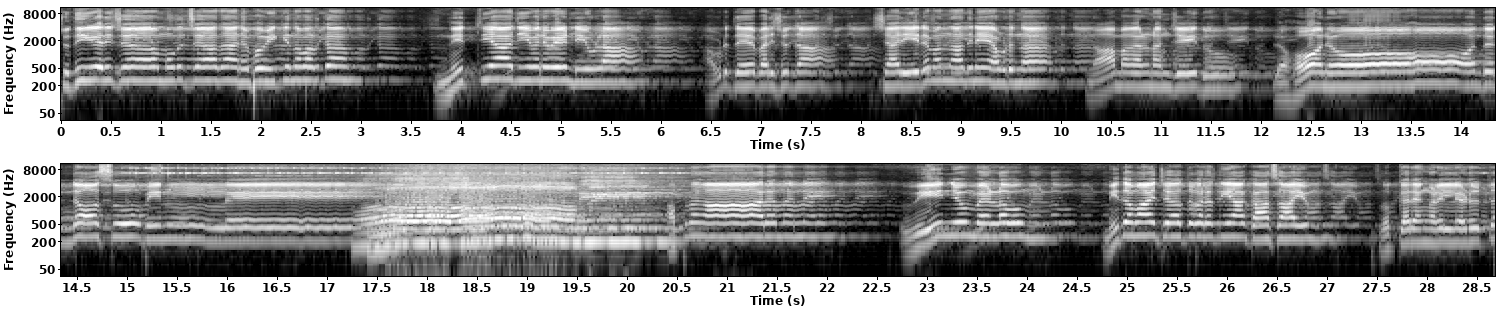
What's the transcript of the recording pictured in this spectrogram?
ശുദ്ധീകരിച്ച് മുറിച്ച് അത് അനുഭവിക്കുന്നവർക്ക് നിത്യാജീവന് വേണ്ടിയുള്ള അവിടുത്തെ പരിശുദ്ധ ശരീരമെന്ന അതിനെ അവിടുന്ന് നാമകരണം ചെയ്തു. ലഹോനോ അപ്രകാരം തന്നെ വീഞ്ഞും വെള്ളവും മിതമായി ചേർത്ത് കലർത്തിയ കാസായും തൃക്കരങ്ങളിൽ എടുത്ത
